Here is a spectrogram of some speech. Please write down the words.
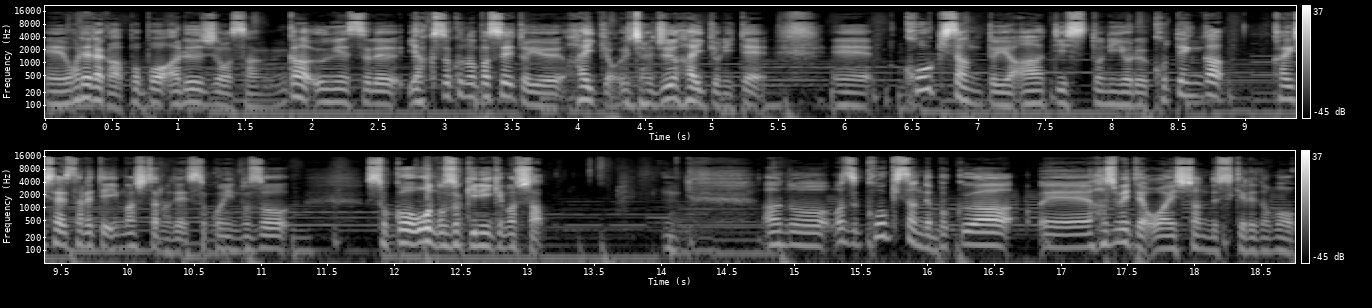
えー我らがポポアルージョさんが運営する約束の場所へという廃墟、じゃあ準廃墟にて、えー、コウキさんというアーティストによる個展が開催されていましたので、そこにのぞ、そこを覗きに行きました。うん。あの、まず、コウキさんで僕は、えー初めてお会いしたんですけれども、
